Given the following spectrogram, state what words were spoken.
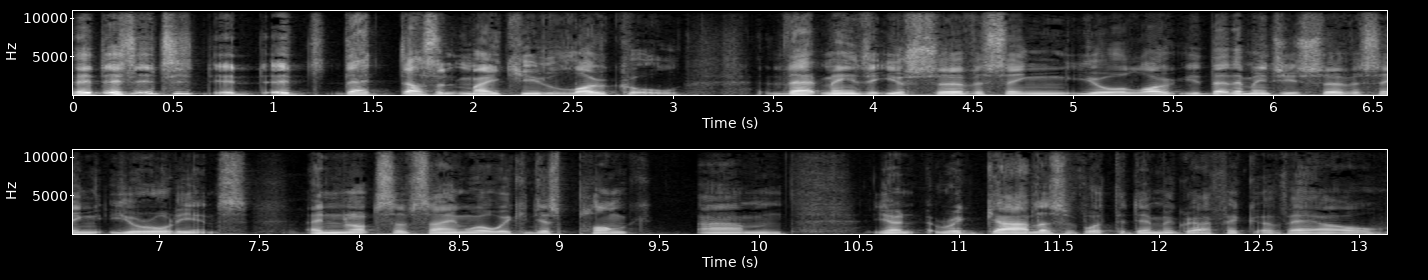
it, it, it, that doesn't make you local. That means that you're servicing your lo- that, means you're servicing your audience, and not sort of saying, well, we can just plonk, um, you know, regardless of what the demographic of our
